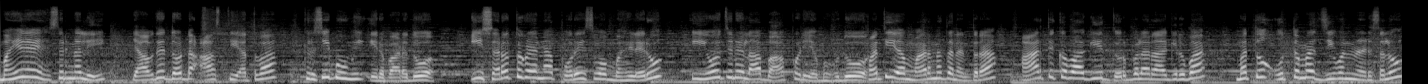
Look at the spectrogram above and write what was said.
ಮಹಿಳೆಯ ಹೆಸರಿನಲ್ಲಿ ಯಾವುದೇ ದೊಡ್ಡ ಆಸ್ತಿ ಅಥವಾ ಕೃಷಿ ಭೂಮಿ ಇರಬಾರದು. ಈ ಷರತ್ತುಗಳನ್ನು ಪೂರೈಸುವ ಮಹಿಳೆಯರು ಈ ಯೋಜನೆ ಲಾಭ ಪಡೆಯಬಹುದು. ಪತಿಯ ಮರಣದ ನಂತರ ಆರ್ಥಿಕವಾಗಿ ದುರ್ಬಲರಾಗಿರುವ ಮತ್ತು ಉತ್ತಮ ಜೀವನ ನಡೆಸಲು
